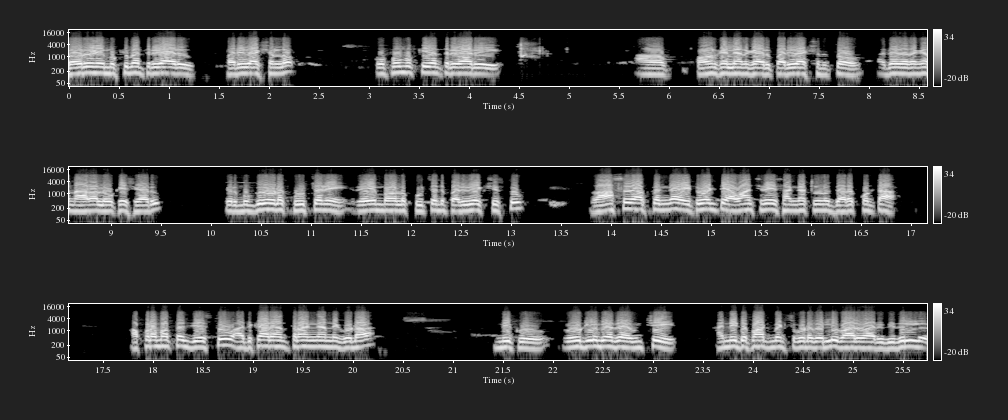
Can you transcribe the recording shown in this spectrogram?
గౌరవనీయ ముఖ్యమంత్రి గారు పర్యవేక్షణలో ఉప ముఖ్యమంత్రి గారి పవన్ కళ్యాణ్ గారి పర్యవేక్షణతో అదేవిధంగా నారా లోకేష్ గారు వీరు ముగ్గురు కూడా కూర్చొని రేయంబాబులో కూర్చొని పర్యవేక్షిస్తూ రాష్ట్ర వ్యాప్తంగా ఎటువంటి అవాంఛనీయ సంఘటనలు జరగకుండా అప్రమత్తం చేస్తూ అధికార యంత్రాంగాన్ని కూడా మీకు రోడ్ల మీద ఉంచి అన్ని డిపార్ట్మెంట్స్ కూడా వెళ్ళి వారి వారి విధులు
